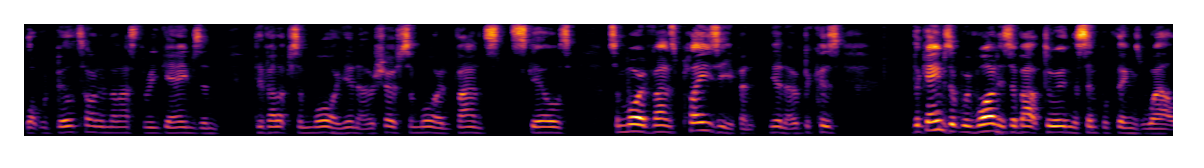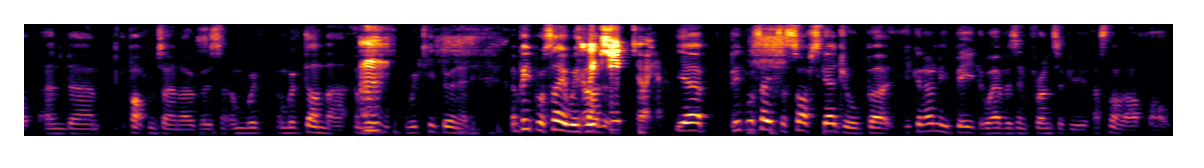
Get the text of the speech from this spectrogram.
what we've built on in the last three games and develop some more, you know, show some more advanced skills some more advanced plays, even you know, because the games that we've won is about doing the simple things well, and um, apart from turnovers, and we've and we've done that, and we, mm. we keep doing it. And people say we've we keep it, doing it. Yeah, people say it's a soft schedule, but you can only beat whoever's in front of you. That's not our fault.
